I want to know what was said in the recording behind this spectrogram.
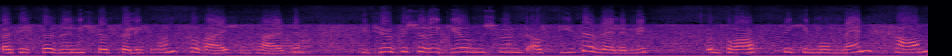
was ich persönlich für völlig unzureichend halte. Die türkische Regierung schwimmt auf dieser Welle mit und braucht sich im Moment kaum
